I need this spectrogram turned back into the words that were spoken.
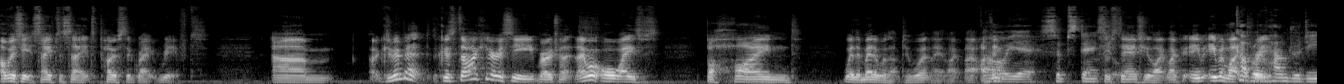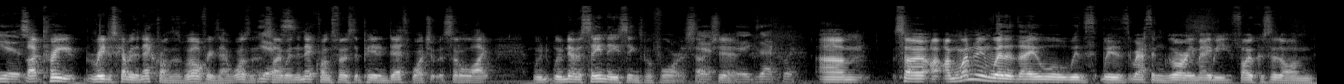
obviously, it's safe to say it's post the Great Rift. Um, because remember, because Dark Heresy Road they were always behind where the meta was up to, weren't they? Like I I think oh yeah, substantial. substantially, like like even like a couple pre, of hundred years. like pre rediscovery of the Necrons as well, for example, wasn't it? Yes. So when the Necrons first appeared in Death Watch, it was sort of like we, we've never seen these things before as yeah, such. Yeah. exactly. Um, so I- I'm wondering whether they will, with with Wrath and Glory, maybe focus it on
